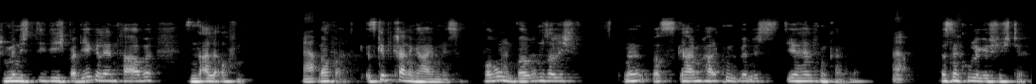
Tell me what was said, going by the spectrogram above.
zumindest die, die ich bei dir gelernt habe, sind alle offen. Ja. Nochmal, es gibt keine Geheimnisse. Warum? Warum soll ich ne, was geheim halten, wenn ich dir helfen kann? Ne? Ja. Das ist eine coole Geschichte.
